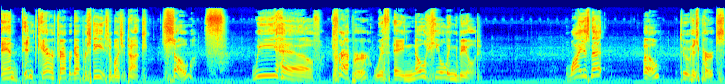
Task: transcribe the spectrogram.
and didn't care if Trapper got prestige a bunch of times. So, we have Trapper with a no healing build. Why is that? Well, two of his perks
